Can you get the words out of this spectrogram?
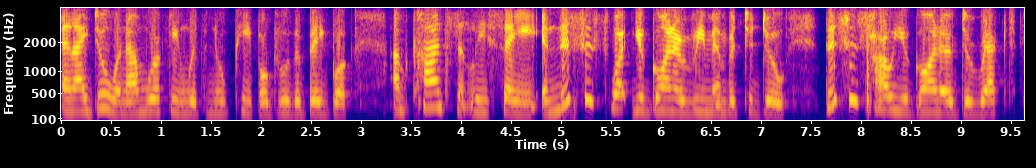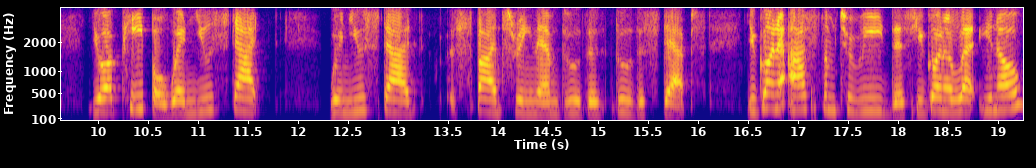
and I do when I'm working with new people through the big book. I'm constantly saying, and this is what you're going to remember to do. This is how you're going to direct your people when you start when you start sponsoring them through the through the steps. You're going to ask them to read this. You're going to let you know.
